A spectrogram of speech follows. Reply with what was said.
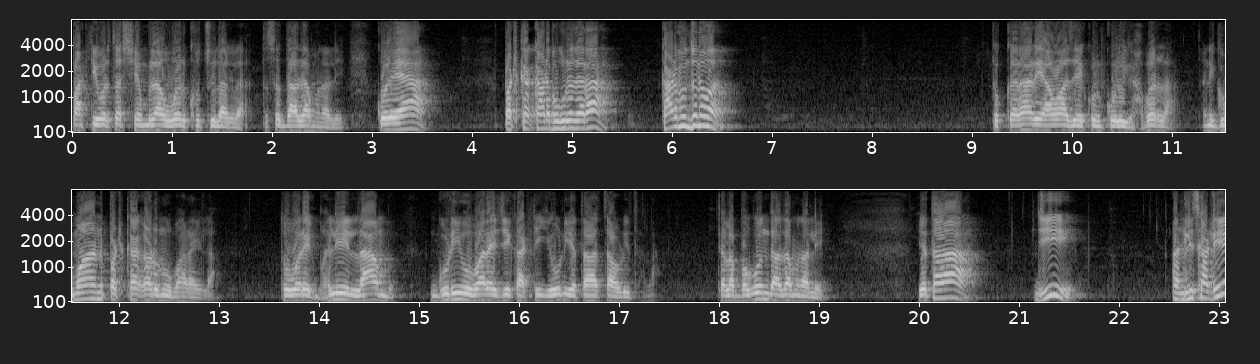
पाठीवरचा शेंबला वर खोचू लागला. तसं दादा म्हणाले कोळ्या पटका काढ बघू जरा. काढ म्हणतो ना तो करारी आवाज ऐकून कोळी घाबरला. आणि गुमान पटका काढून उभा राहिला. तो वर एक भली लांब गुढी उभारायची काठी घेऊन येताळा चावडीत आला. त्याला बघून दादा म्हणाले येताळा जी आणलीस काठी?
